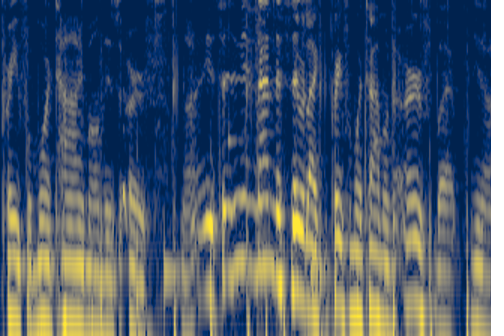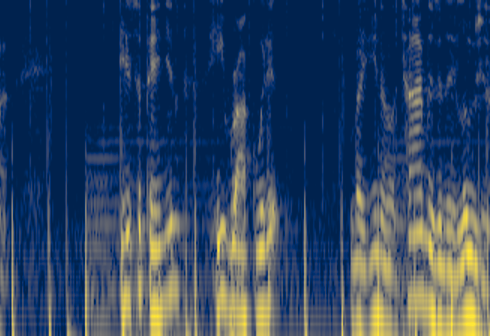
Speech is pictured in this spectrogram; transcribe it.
pray for more time on this earth. Uh, it's not necessarily like pray for more time on the earth but you know his opinion he rock with it. But you know time is an illusion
